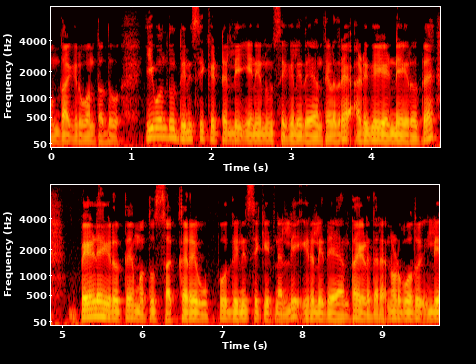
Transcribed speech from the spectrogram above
ಮುಂದಾಗಿರುವಂತದ್ದು ಈ ಒಂದು ದಿನಸಿ ಕಿಟ್ ಅಲ್ಲಿ ಏನೇನು ಸಿಗಲಿದೆ ಅಂತ ಹೇಳಿದ್ರೆ ಅಡುಗೆ ಎಣ್ಣೆ ಇರುತ್ತೆ, ಬೇಳೆ ಇರುತ್ತೆ ಮತ್ತು ಸಕ್ಕರೆ, ಉಪ್ಪು ದಿನಸಿ ಕಿಟ್ನಲ್ಲಿ ಇರಲಿದೆ ಅಂತ ಹೇಳಿದ್ದಾರೆ. ನೋಡಬಹುದು ಇಲ್ಲಿ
